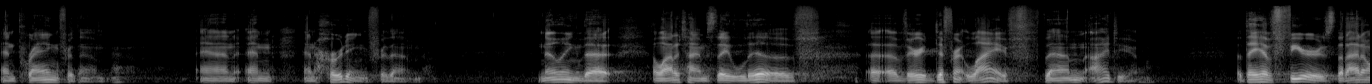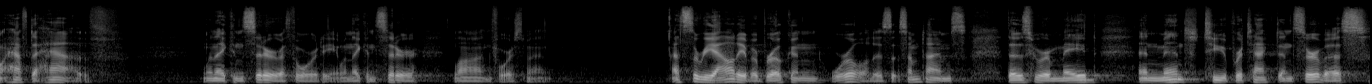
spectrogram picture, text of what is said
and praying for them and, and, and hurting for them, knowing that a lot of times they live a, a very different life than I do, that they have fears that I don't have to have when they consider authority, when they consider law enforcement. That's the reality of a broken world, is that sometimes those who are made and meant to protect and serve us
